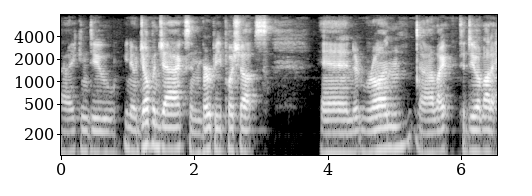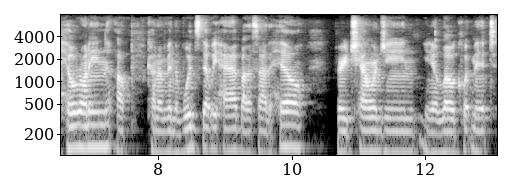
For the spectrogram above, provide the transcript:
Uh, you can do, you know, jumping jacks and burpee push-ups and run. Uh, I like to do a lot of hill running up kind of in the woods that we have by the side of the hill. Very challenging, you know, low equipment.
